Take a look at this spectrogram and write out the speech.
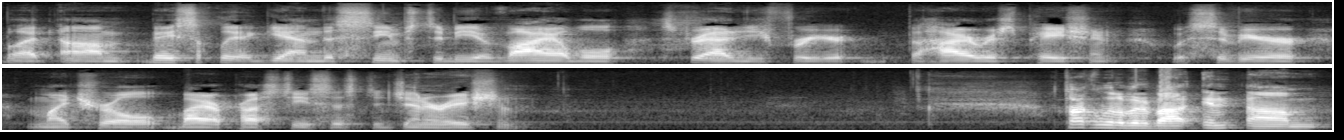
But um, basically, again, this seems to be a viable strategy for your, the high risk patient with severe mitral bioprosthesis degeneration. I'll talk a little bit about in, um,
